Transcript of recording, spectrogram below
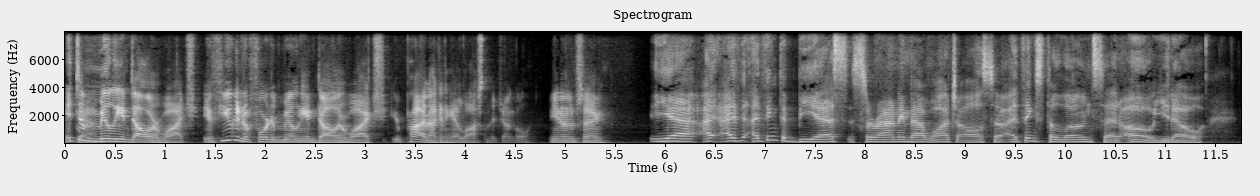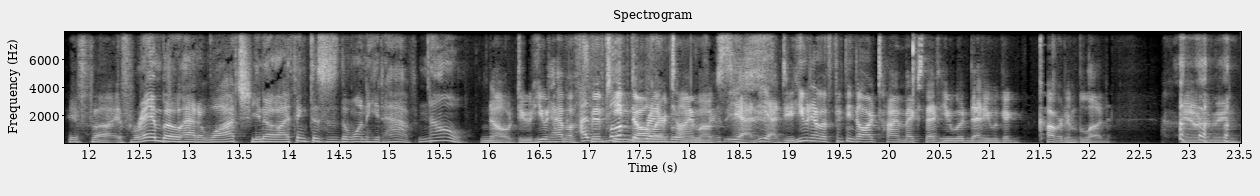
It's a million dollar watch. If you can afford a million dollar watch, you're probably not gonna get lost in the jungle. You know what I'm saying? Yeah, I, I I think the BS surrounding that watch also. I think Stallone said, "Oh, you know, if uh, if Rambo had a watch, you know, I think this is the one he'd have." No, No, dude, he would have a fifteen dollar Timex. Yeah, yeah, dude, he would have a fifteen dollar Timex that he would that he would get covered in blood. You know what I mean?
